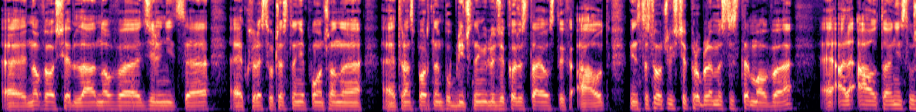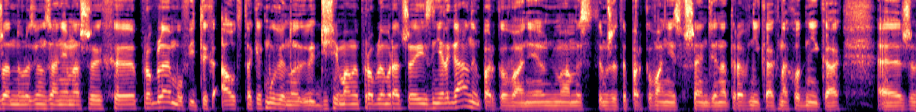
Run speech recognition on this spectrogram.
e, nowe osiedla, nowe dzielnice, które są często niepołączone transportem publicznym i ludzie korzystają z tych aut, więc to są oczywiście problemy systemowe, ale auta nie są żadnym rozwiązaniem naszych problemów i tych aut, tak jak mówię, no dzisiaj mamy problem raczej z nielegalnym parkowaniem, mamy z tym, że te parkowanie jest wszędzie, na trawnikach, na chodnikach, że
